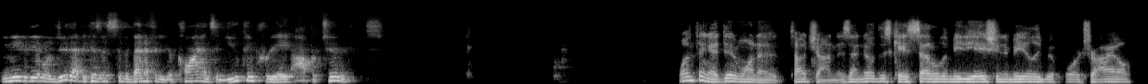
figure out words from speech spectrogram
you need to be able to do that because it's to the benefit of your clients and you can create opportunities. One thing I did want to touch on is I know this case settled in mediation immediately before trial.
